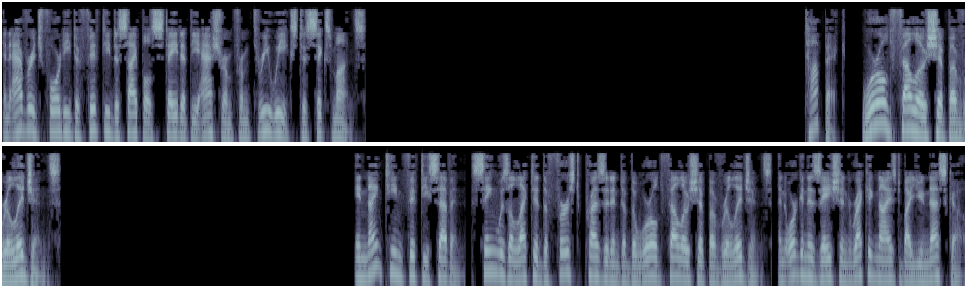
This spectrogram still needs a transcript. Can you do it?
an average 40 to 50 disciples stayed at the ashram from three weeks to six months. World Fellowship of Religions In 1957, Singh was elected the first president of the World Fellowship of Religions, an organization recognized by UNESCO,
